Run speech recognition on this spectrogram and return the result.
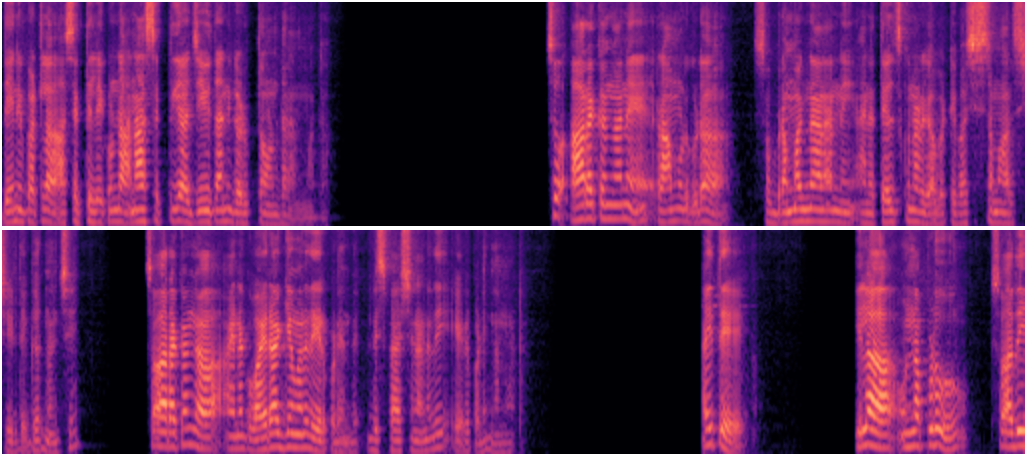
దేని పట్ల ఆసక్తి లేకుండా అనాసక్తిగా జీవితాన్ని గడుపుతూ ఉంటారు అనమాట సో ఆ రకంగానే రాముడు కూడా సో బ్రహ్మజ్ఞానాన్ని ఆయన తెలుసుకున్నాడు కాబట్టి వశిష్ఠ మహర్షి దగ్గర నుంచి. సో ఆ రకంగా ఆయనకు వైరాగ్యం అనేది ఏర్పడింది డిస్పాషన్ అనేది ఏర్పడింది అనమాట అయితే ఇలా ఉన్నప్పుడు సో అది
